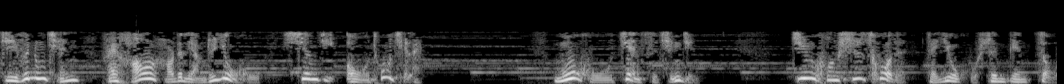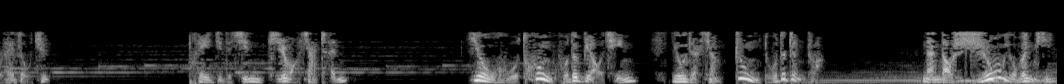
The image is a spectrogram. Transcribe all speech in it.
几分钟前还好好的两只幼虎相继呕吐起来。母虎见此情景，惊慌失措的在幼虎身边走来走去。佩吉的心直往下沉，幼虎痛苦的表情有点像中毒的症状，难道食物有问题？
